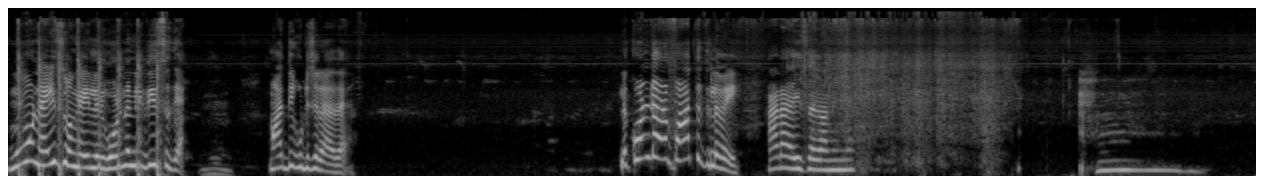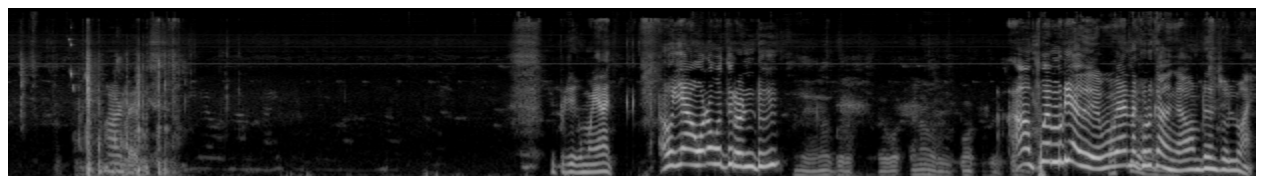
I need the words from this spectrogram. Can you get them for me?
மூணு ஐஸ் உன் கையில் இருக்கு. ஒன்று நிதிஸுக்க ம். மாற்றி குடிச்சிடாத. இல்லை கொண்டு அவன் பாத்திரத்தில் வை. ஆடா ஐஸை காமிங்க. ஆடா ஐஸ் இருக்குமா? எனக்கு ஏன் உனக்கு வந்து ரெண்டு. ஆ போய் முடியாது. வேணா கொடுக்காதுங்க. அவன் அப்படி தான் சொல்லுவான்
